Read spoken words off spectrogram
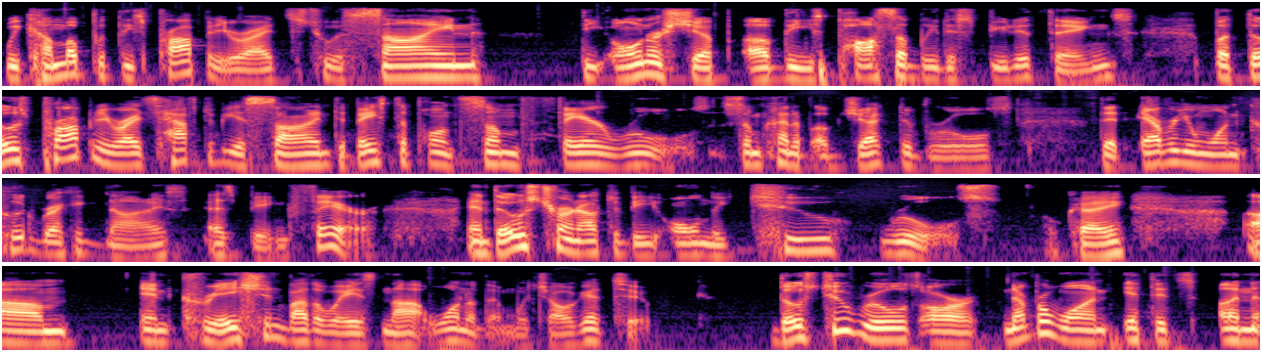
we come up with these property rights to assign the ownership of these possibly disputed things, but those property rights have to be assigned based upon some fair rules, some kind of objective rules that everyone could recognize as being fair and those turn out to be only two rules. Okay, um, and creation, by the way, is not one of them, which I'll get to. Those two rules are number one, if it's an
